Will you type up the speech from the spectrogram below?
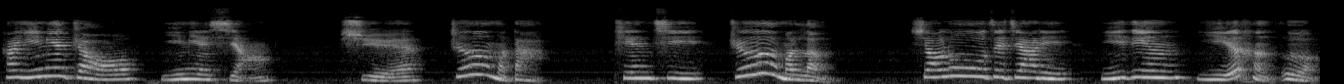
它一面找一面想：雪这么大，天气这么冷，小鹿在家里一定也很饿。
